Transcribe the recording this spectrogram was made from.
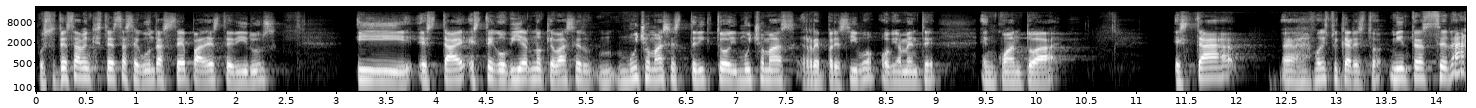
pues ustedes saben que está esta segunda cepa de este virus y está este gobierno que va a ser mucho más estricto y mucho más represivo, obviamente, en cuanto a... Está, uh, voy a explicar esto, mientras se da,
